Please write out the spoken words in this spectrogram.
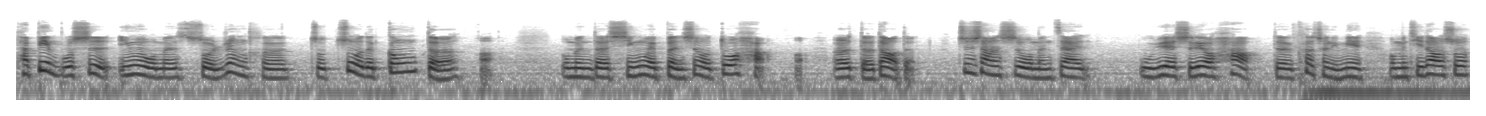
它并不是因为我们所任何所做的功德啊。我们的行为本身有多好啊，而得到的，就像是我们在五月十六号的课程里面，我们提到说，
